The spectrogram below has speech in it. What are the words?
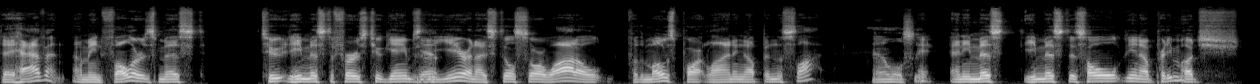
They haven't. I mean, Fuller's missed two. He missed the first two games yep. of the year, and I still saw Waddle for the most part lining up in the slot. And we'll see. And he missed. He missed this whole, you know, pretty much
